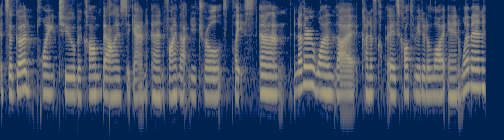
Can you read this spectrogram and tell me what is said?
it's a good point to become balanced again and find that neutral place. And another one that kind of is cultivated a lot in women,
